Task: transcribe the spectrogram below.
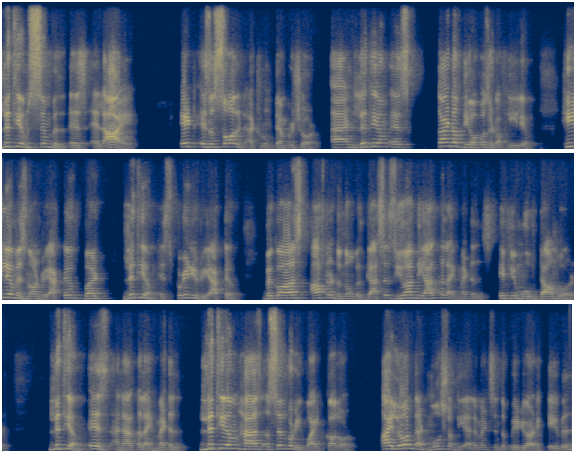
Lithium symbol is Li. It is a solid at room temperature and lithium is kind of the opposite of helium. Helium is non-reactive, but lithium is pretty reactive because after the noble gases, you have the alkali metals. If you move downward, lithium is an alkali metal. Lithium has a silvery white color. I learned that most of the elements in the periodic table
